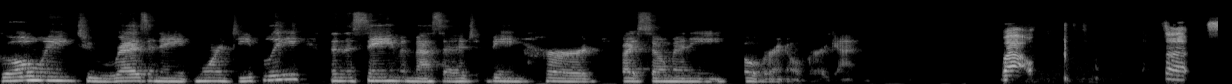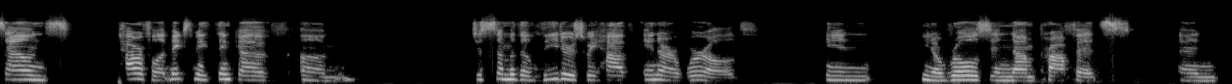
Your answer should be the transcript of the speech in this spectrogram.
going to resonate more deeply than the same message being heard by so many over and over again. Wow. That sounds powerful. It makes me think of um, just some of the leaders we have in our world in, you know, roles in nonprofits and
